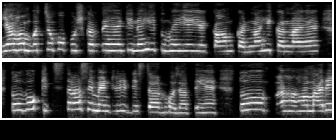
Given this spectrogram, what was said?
या हम बच्चों को पुश करते हैं कि नहीं, तुम्हें ये ये काम करना ही करना है तो वो किस तरह से मेंटली डिस्टर्ब हो जाते हैं। तो हमारे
